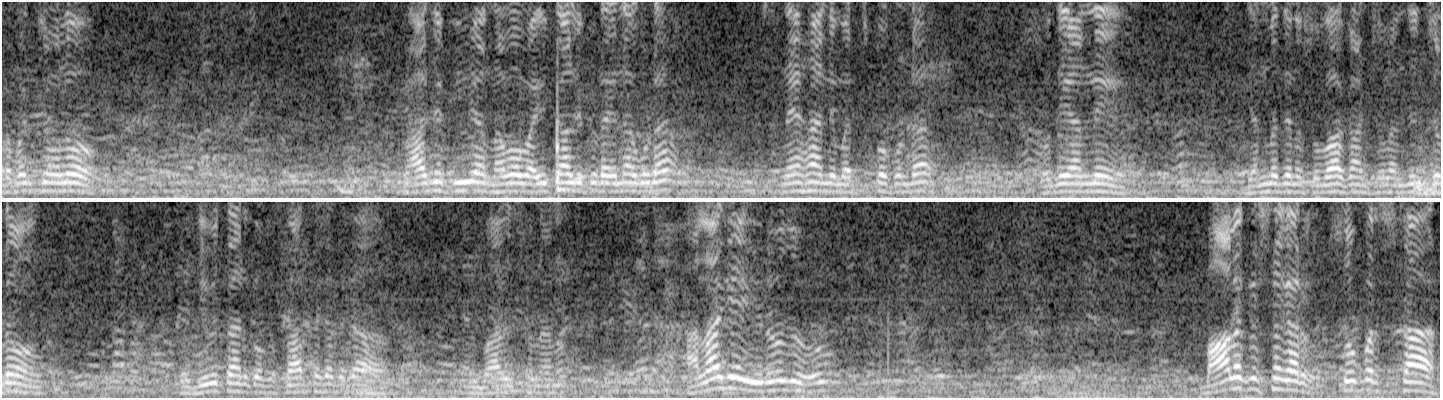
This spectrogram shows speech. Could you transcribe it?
ప్రపంచంలో రాజకీయ నవ వైతాళికుడైనా కూడా స్నేహాన్ని మర్చిపోకుండా ఉదయాన్నే జన్మదిన శుభాకాంక్షలు అందించడం జీవితానికి ఒక సార్థకతగా నేను భావిస్తున్నాను. అలాగే ఈరోజు బాలకృష్ణ గారు సూపర్ స్టార్.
